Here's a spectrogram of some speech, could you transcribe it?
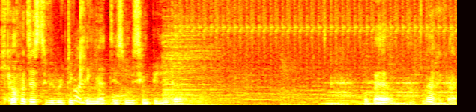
Ich kaufe mir zuerst die wirbelnde Klinge. Die ist ein bisschen billiger. Wobei, na egal.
